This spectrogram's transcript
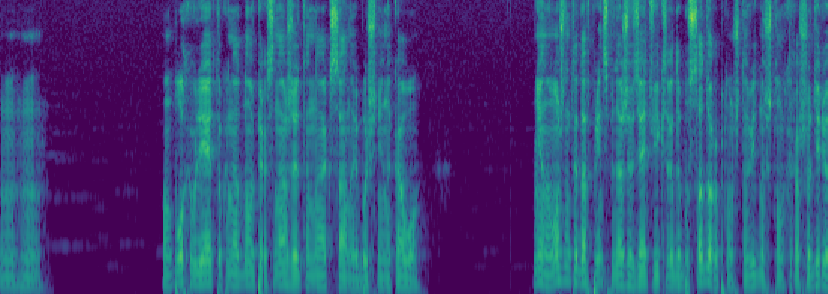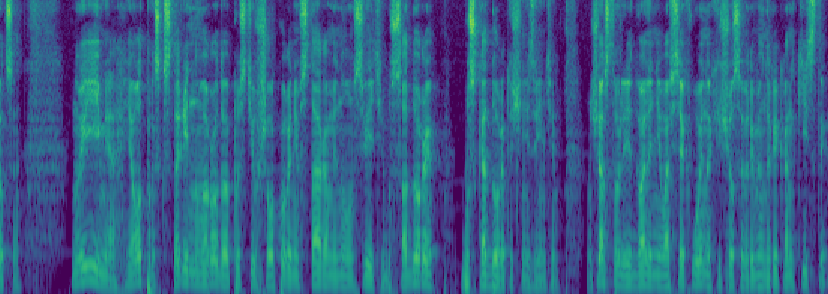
Угу. Он плохо влияет только на одного персонажа, это на Оксану, и больше ни на кого. Не, ну можно тогда, в принципе, даже взять Виктора де Буссадора, потому что видно, что он хорошо дерется. Ну и имя. Я отпрыск старинного рода, опустившего корни в старом и новом свете. Буссадоры, Бускадоры, точнее, извините, участвовали едва ли не во всех войнах еще со времен Реконкисты.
